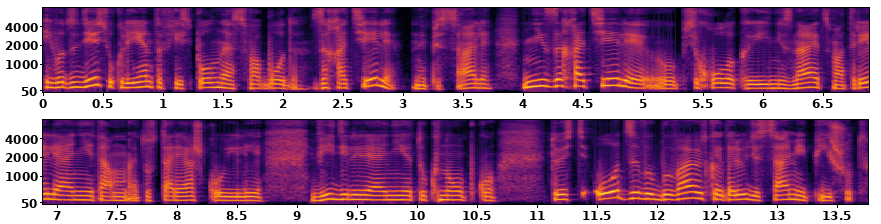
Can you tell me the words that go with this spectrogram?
И вот здесь у клиентов есть полная свобода. Захотели – написали. Не захотели – психолог и не знает, смотрели они там эту старяшку или видели ли они эту кнопку. То есть отзывы бывают, когда люди сами пишут,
